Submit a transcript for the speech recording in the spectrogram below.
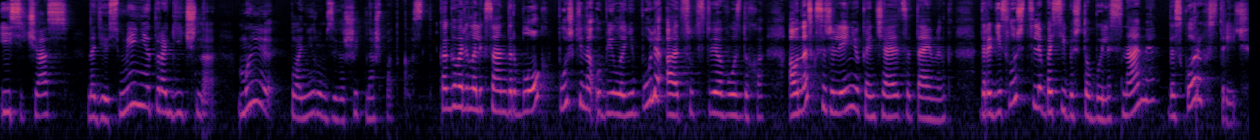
И сейчас, надеюсь, менее трагично, мы планируем завершить наш подкаст. Как говорил Александр Блок, Пушкина убила не пуля, а отсутствие воздуха. А у нас, к сожалению, кончается тайминг. Дорогие слушатели, спасибо, что были с нами. До скорых встреч!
